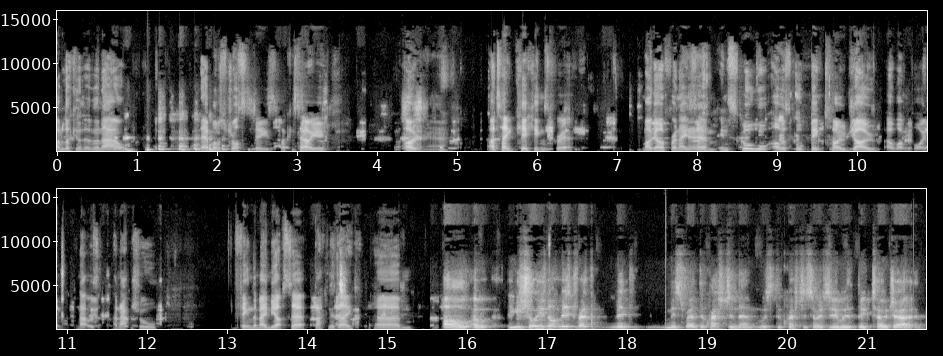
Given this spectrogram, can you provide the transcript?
I'm looking at them now. They're monstrosities, I can tell you. I, Yeah. I take kickings for it. My girlfriend hates Yeah. them. In school, I was called Big Toe Joe at one point. That was an actual thing that made me upset back in the day. Um, Oh, are you sure you've not misread mid, misread the question? Then was the question something to do with Big Toe Joe?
